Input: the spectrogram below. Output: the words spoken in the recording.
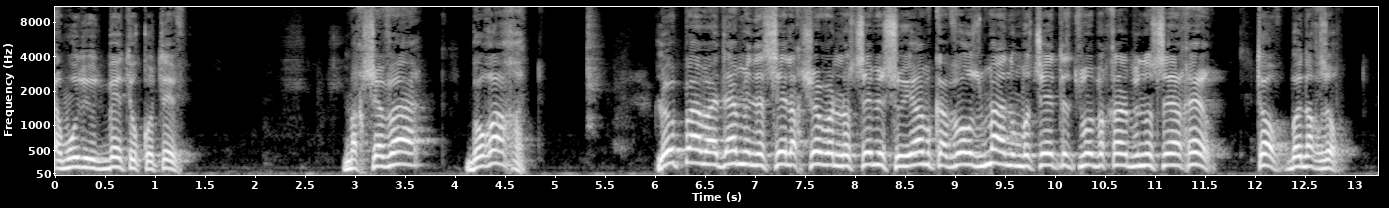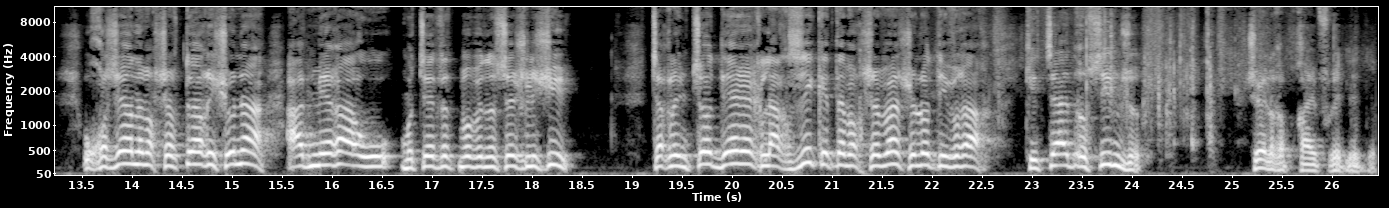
עמוד י"ב הוא כותב מחשבה בורחת. לא פעם אדם מנסה לחשוב על נושא מסוים, כעבור זמן הוא מוצא את עצמו בכלל בנושא אחר. טוב, בוא נחזור. הוא חוזר למחשבתו הראשונה, עד מהרה הוא מוצא את עצמו בנושא שלישי. צריך למצוא דרך להחזיק את המחשבה שלא תברח. כיצד עושים זאת? שואל רב חיים פרידלנדר.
